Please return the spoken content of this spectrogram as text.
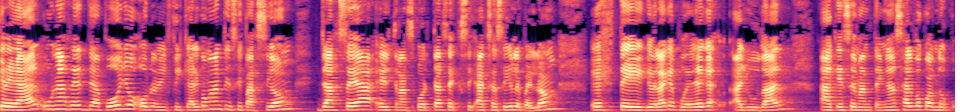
Crear una red de apoyo o planificar con anticipación, ya sea el transporte accesible, perdón, este, ¿verdad? que puede ayudar a que se mantengan salvo cuando,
